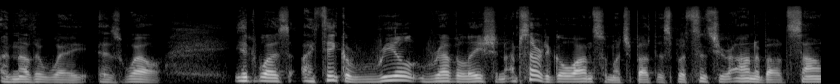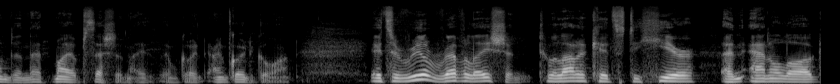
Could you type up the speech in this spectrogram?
another way as well. It was, I think, a real revelation. I'm sorry to go on so much about this, but since you're on about sound and that's my obsession, I, am going, I'm going to go on. It's a real revelation to a lot of kids to hear an analog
